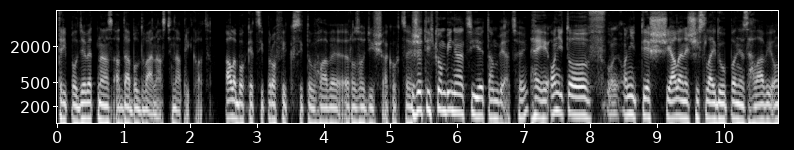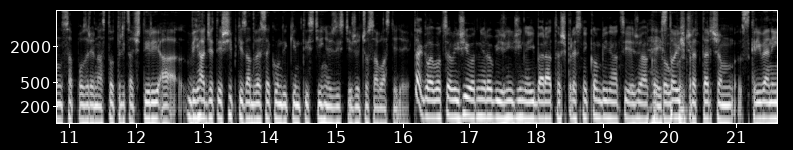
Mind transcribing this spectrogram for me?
triple 19 a double 12 napríklad. Alebo keď si profik, si to v hlave rozhodíš ako chceš. Že tých kombinácií je tam viac, hej? Hej, oni to, on- oni tie šialené čísla idú úplne z hlavy, on sa pozrie na 134 a vyhádže tie šipky za 2 sekundy, kým ty stihneš zistiť, že čo sa vlastne deje. Tak, lebo celý život nerobíš nič iné, iba rátaš presne kombinácie, že ako Hej, to stojíš ukončiť. pred terčom skrivený.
